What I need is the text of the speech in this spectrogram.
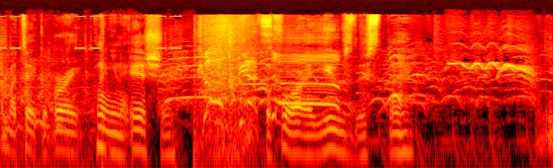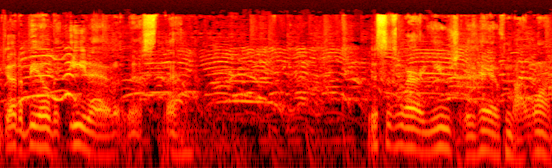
I'm gonna take a break, clean the issue before I use this thing. You gotta be able to eat out of this thing. This is where I usually have my lunch.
